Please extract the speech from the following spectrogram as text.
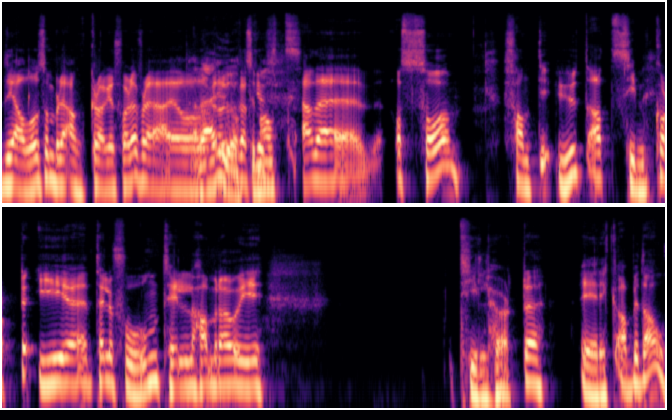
Diallo som ble anklaget for det. for det er jo Ja, det er ganske- uoptimalt. Ja, det, og så fant de ut at SIM-kortet i eh, telefonen til Hamraoui tilhørte Erik Abidal.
